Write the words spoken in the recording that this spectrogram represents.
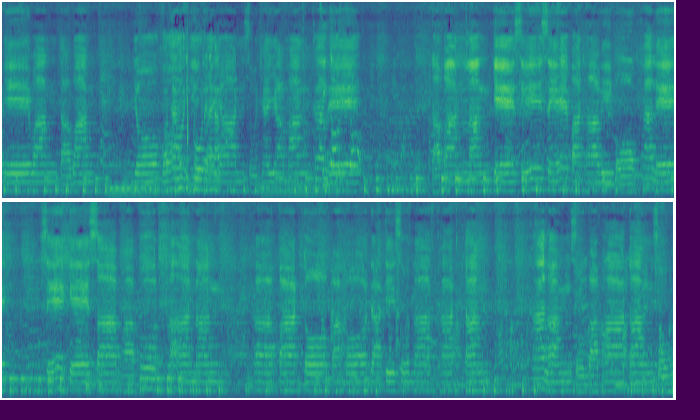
เอ อทางให้สิงโตเลยนะครับยานสุชยมังคะเลตะปันลังเจสีเสปัทาวิโปกคะเล เสเกสาภาพุทธานังคาปัตโตปะโมดาติสุนัขขัดตังคาลังสุปาพาตังสุโห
